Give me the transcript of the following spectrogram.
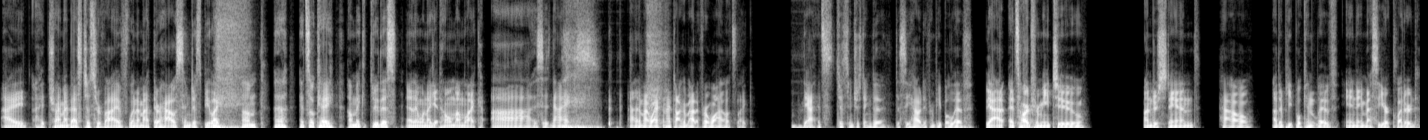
I I try my best to survive when I'm at their house and just be like, um, uh, it's okay, I'll make it through this. And then when I get home, I'm like, ah, this is nice. and then my wife and I talk about it for a while. It's like, yeah, it's just interesting to to see how different people live. Yeah, it's hard for me to understand how other people can live in a messy or cluttered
